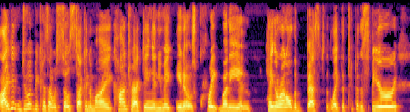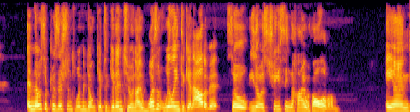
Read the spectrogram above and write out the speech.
I didn't do it because I was so stuck into my contracting and you make, you know, great money and hang around all the best, like the tip of the spear. And those are positions women don't get to get into. And I wasn't willing to get out of it. So, you know, I was chasing the high with all of them. And,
